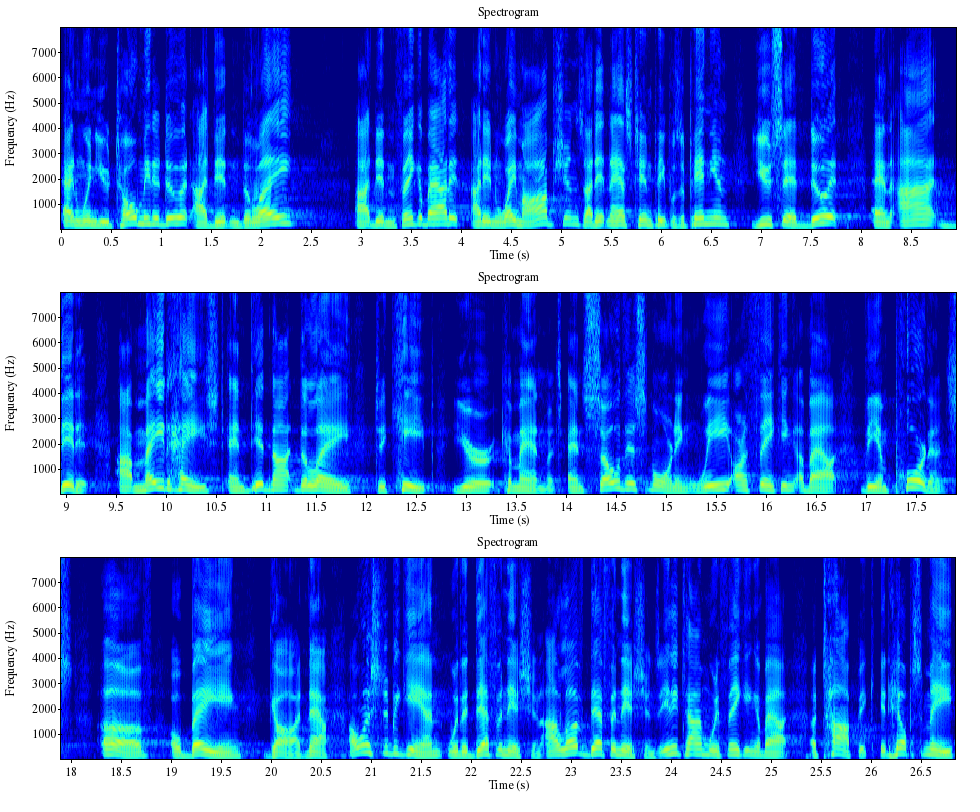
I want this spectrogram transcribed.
and when you told me to do it, I didn't delay. I didn't think about it. I didn't weigh my options. I didn't ask 10 people's opinion. You said do it, and I did it. I made haste and did not delay to keep your commandments. And so this morning, we are thinking about the importance of obeying God. Now, I want us to begin with a definition. I love definitions. Anytime we're thinking about a topic, it helps me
